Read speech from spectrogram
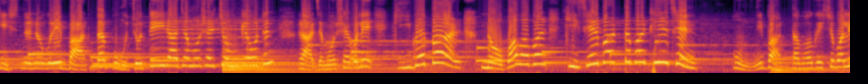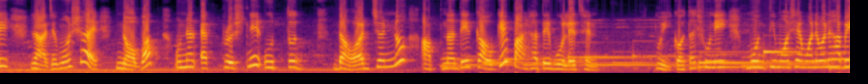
কৃষ্ণনগরে বার্তা পৌঁছতেই রাজামশাই চমকে ওঠেন। রাজামশাই বলে, কি ব্যাপার? নবাব আবার কিসের বার্তা পাঠিয়েছেন? অমনি বার্তাভগ এসে বলে, রাজামশাই, নবাব ওনার এক প্রশ্নের উত্তর দেওয়ার জন্য আপনাদের কাউকে পাঠাতে বলেছেন। ওই কথা শুনে মন্ত্রীমশাই মনে মনে হবে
